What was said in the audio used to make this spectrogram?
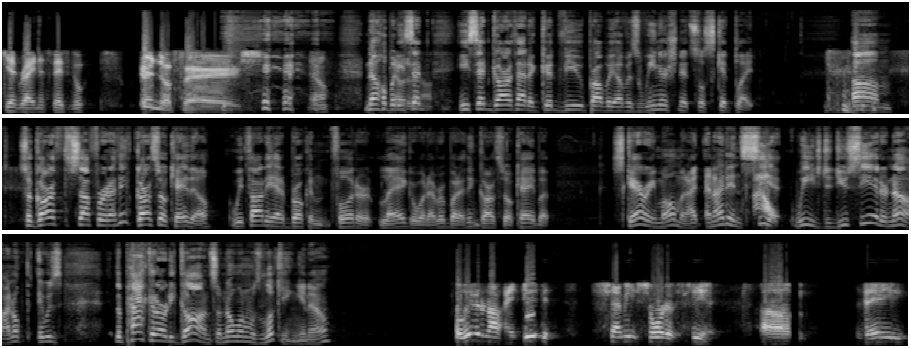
get right in his face and go in the face? no. No, but he said awesome. he said Garth had a good view probably of his Wiener Schnitzel skid plate. um, so Garth suffered. I think Garth's okay though. We thought he had a broken foot or leg or whatever, but I think Garth's okay. But scary moment, I, and I didn't see it. Weege, did you see it or no? I don't. It was the pack had already gone, so no one was looking. You know. Believe it or not, I did semi sort of see it. Um, they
